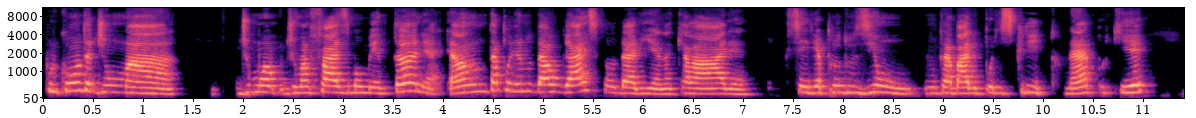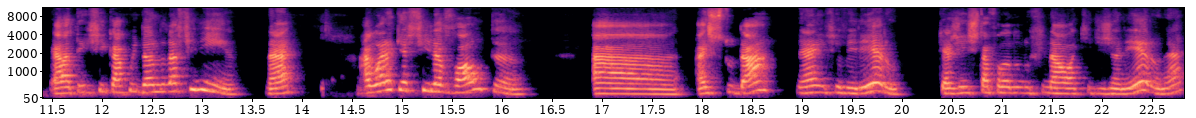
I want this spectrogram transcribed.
por conta de uma de uma, de uma fase momentânea, ela não está podendo dar o gás que ela daria naquela área que seria produzir um, um trabalho por escrito, né? Porque ela tem que ficar cuidando da filhinha, né? Agora que a filha volta a, a estudar, né, em fevereiro, que a gente está falando no final aqui de janeiro, né?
